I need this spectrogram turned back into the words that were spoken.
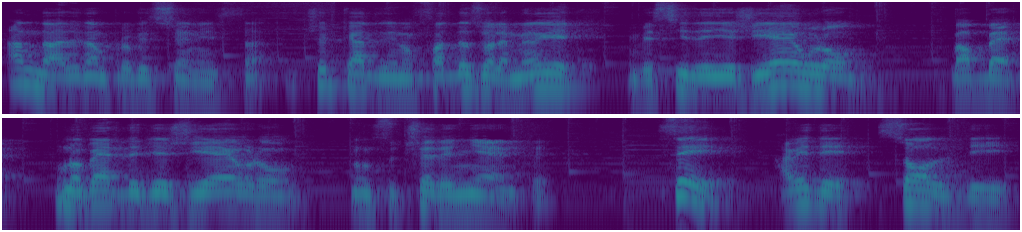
andate da un professionista, cercate di non fare da soli, a meno che investite 10 euro, vabbè, uno perde 10 euro, non succede niente. Se avete soldi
